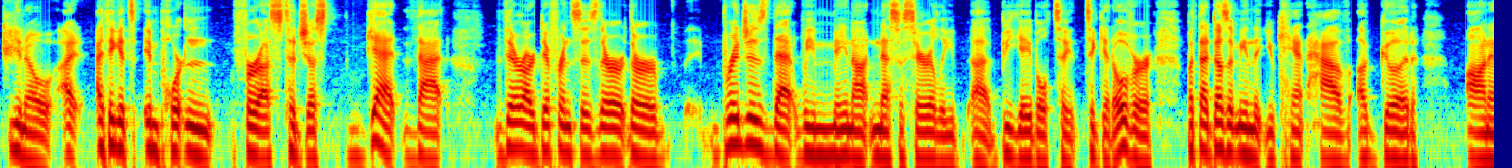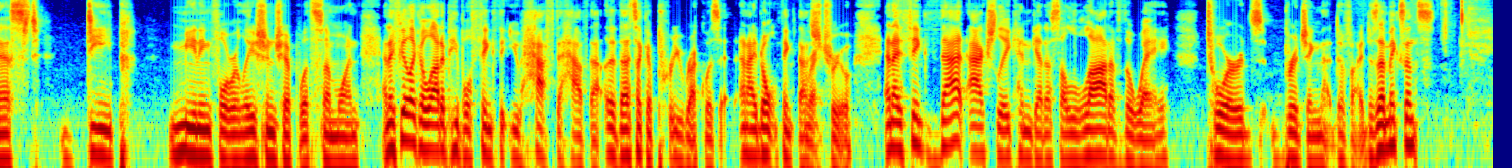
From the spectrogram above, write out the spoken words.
you know i i think it's important for us to just get that there are differences there are there are bridges that we may not necessarily uh, be able to to get over but that doesn't mean that you can't have a good honest deep meaningful relationship with someone and i feel like a lot of people think that you have to have that that's like a prerequisite and i don't think that's right. true and i think that actually can get us a lot of the way towards bridging that divide does that make sense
